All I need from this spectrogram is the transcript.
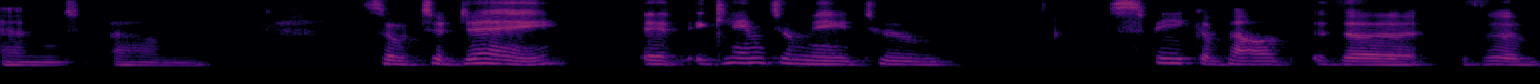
And um, so today, it, it came to me to speak about the, the,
